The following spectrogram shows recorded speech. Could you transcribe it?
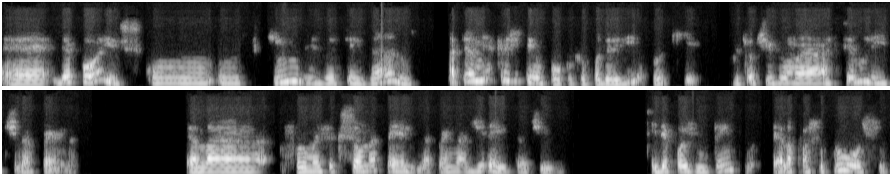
É, depois, com uns 15, 16 anos, até eu nem acreditei um pouco que eu poderia, por quê? Porque eu tive uma celulite na perna. Ela foi uma infecção na pele, na perna direita eu tive. E depois de um tempo, ela passou para o osso.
